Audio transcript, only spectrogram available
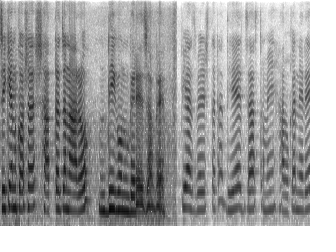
চিকেন কষার স্বাদটা যেন আরও দ্বিগুণ বেড়ে যাবে। পেঁয়াজ বেরেস্তাটা দিয়ে জাস্ট আমি হালকা নেড়ে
